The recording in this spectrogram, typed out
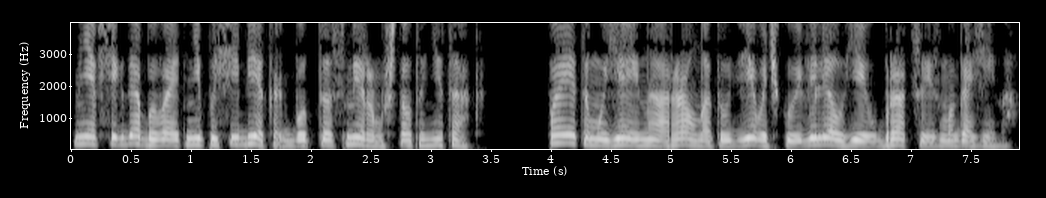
мне всегда бывает не по себе, как будто с миром что-то не так. Поэтому я и наорал на ту девочку и велел ей убраться из магазина.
